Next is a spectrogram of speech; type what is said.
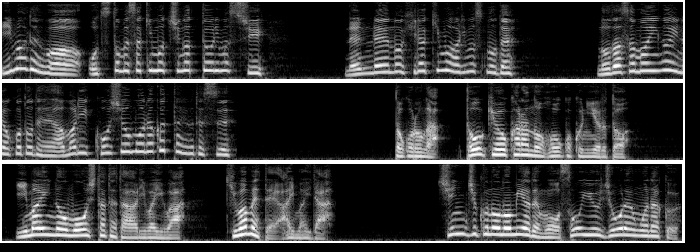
今ではお勤め先も違っておりますし年齢の開きもありますので野田様以外のことであまり交渉もなかったようです。ところが東京からの報告によると今井の申し立てたアリバイは極めて曖昧だ。新宿の飲み屋でもそういう常連はなく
